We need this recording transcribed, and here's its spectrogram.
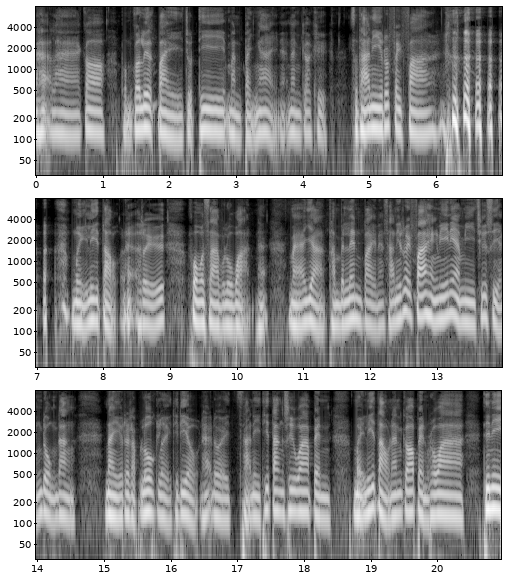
นะฮะแล้วก็ผมก็เลือกไปจุดที่มันไปง่ายนะนั่นก็คือ สถานีรถไฟฟ้า เหมยลี่เต่านะหรือโฟมซาบุโรวาดนะแม้อย่าทำเป็นเล่นไปนะสถานีรถไฟฟ้าแห่งนี้เนี่ยมีชื่อเสียงโด่งดัง ในระดับโลกเลยทีเดียวนะฮะโดยสถานีที่ตั้งชื่อว่าเป็นเหมยลี่เต่านั้นก็เป็นเพราะว่าที่นี่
